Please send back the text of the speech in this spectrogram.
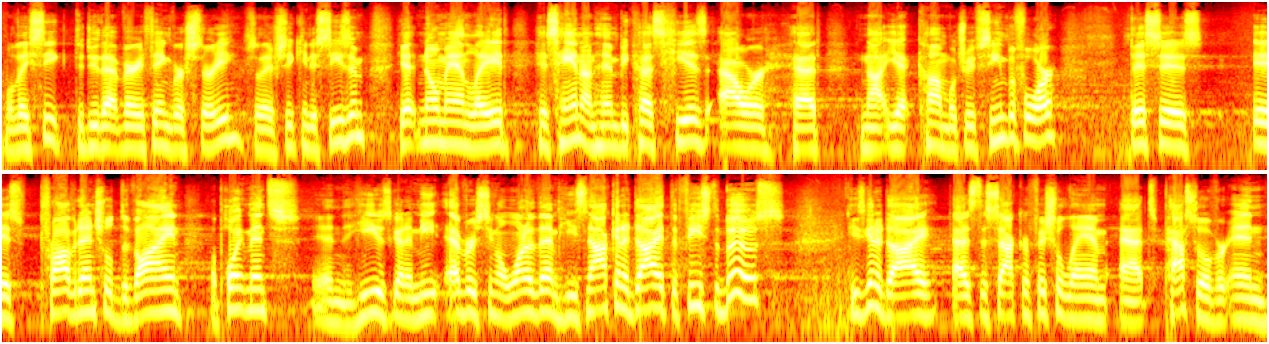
Well, they seek to do that very thing, verse 30. So they're seeking to seize him, yet no man laid his hand on him because his hour had not yet come, which we've seen before. This is, is providential, divine appointments, and he is going to meet every single one of them. He's not going to die at the Feast of Booths. He's going to die as the sacrificial lamb at Passover in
